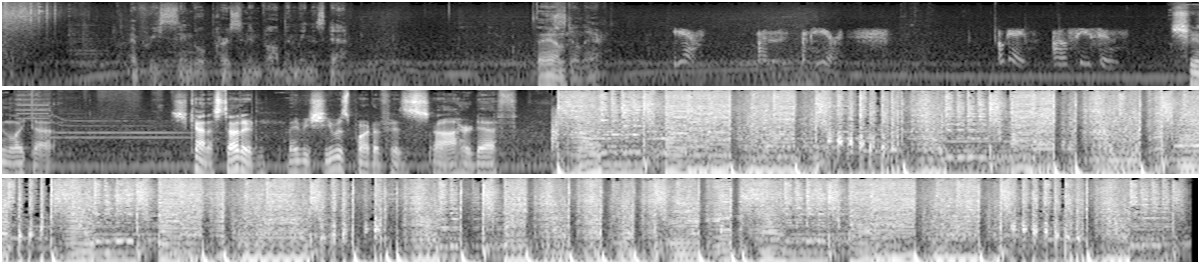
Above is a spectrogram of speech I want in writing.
Every single person involved in Lena's death. You Damn. Still there? Yeah, I'm I'm here. Okay, I'll see you soon. She didn't like that. She kind of stuttered. Maybe she was part of his, uh, her death.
